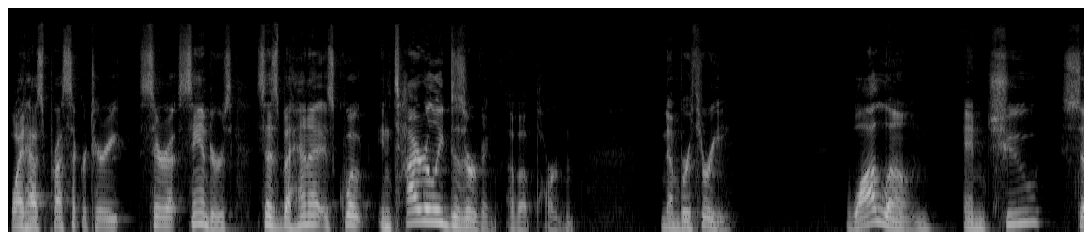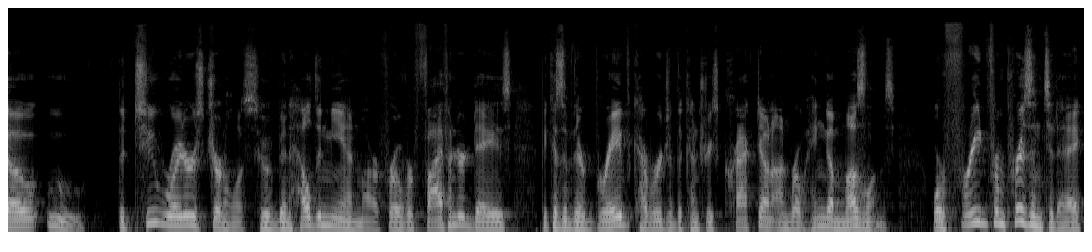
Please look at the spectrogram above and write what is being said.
White House Press Secretary Sarah Sanders says Behenna is, quote, entirely deserving of a pardon. Number three, Wa Lone and Kyaw Soe Oo the two Reuters journalists who have been held in Myanmar for over 500 days because of their brave coverage of the country's crackdown on Rohingya Muslims were freed from prison today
